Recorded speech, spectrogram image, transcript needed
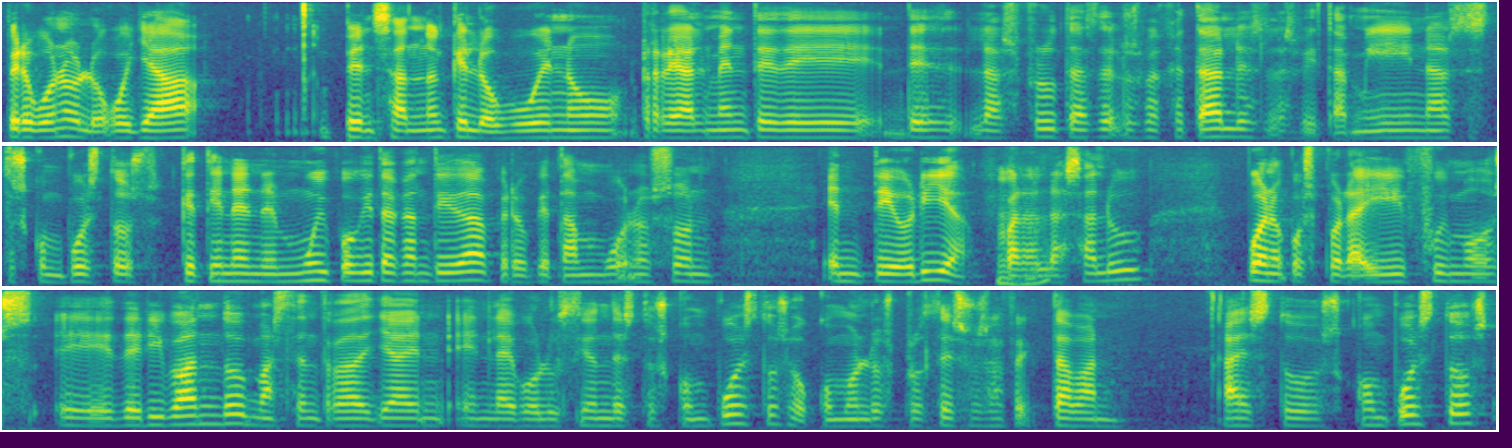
pero bueno, luego ya pensando en que lo bueno realmente de, las frutas, de los vegetales, las vitaminas, estos compuestos que tienen en muy poquita cantidad, pero que tan buenos son en teoría para la salud, bueno, pues por ahí fuimos eh, derivando, más centrada ya en, la evolución de estos compuestos o cómo los procesos afectaban a estos compuestos.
